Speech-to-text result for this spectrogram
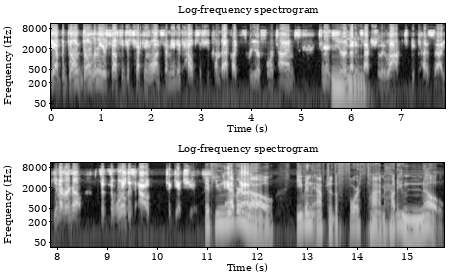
Yeah, but don't don't limit yourself to just checking once. I mean, it helps if you come back like three or four times to make sure that it's Mm. actually locked because uh, you never know. The the world is out to get you. If you And, never uh, know, even after the fourth time, how do you know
